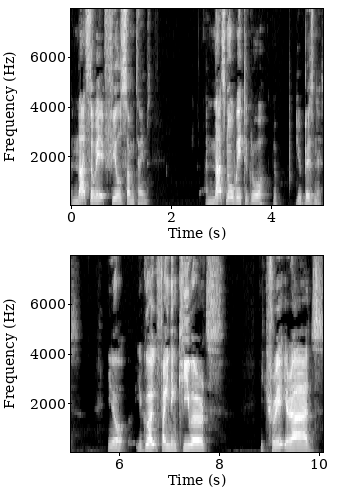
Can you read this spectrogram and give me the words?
And that's the way it feels sometimes. And that's no way to grow your, your business. You know, you go out finding keywords, you create your ads,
